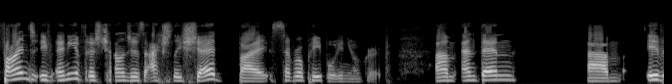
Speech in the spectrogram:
find if any of those challenges are actually shared by several people in your group. Um, and then um, if,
